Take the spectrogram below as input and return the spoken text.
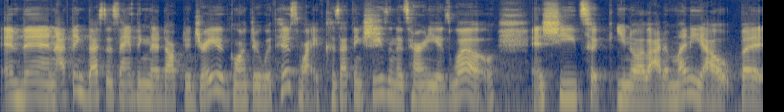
And then I think that's the same thing that Dr. Dre is going through with his wife because I think she's an attorney as well, and she took you know a lot of money out. But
